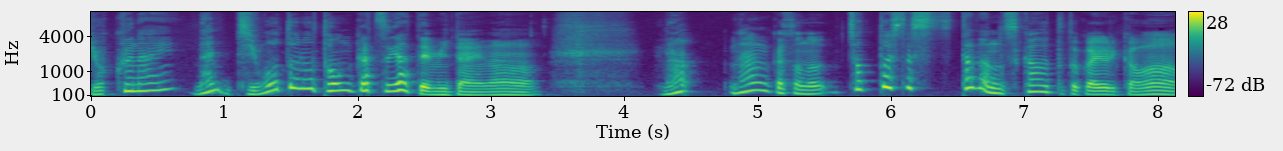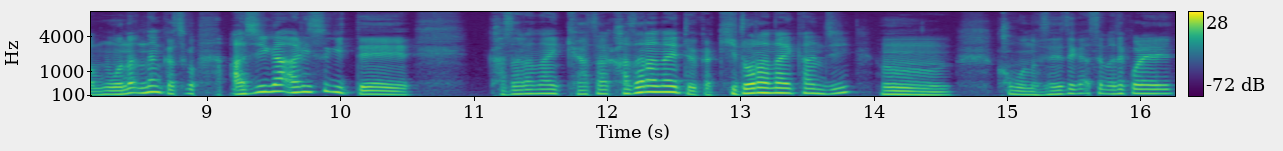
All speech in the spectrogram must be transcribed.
よくない？何？地元のとんかつ屋店みたいな。な、なんかその、ちょっとしたただのスカウトとかよりかは、もうななんかすごい味がありすぎて、飾らない、飾飾らないというか気取らない感じ？うん。顧問の先生が、すいません、これ、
